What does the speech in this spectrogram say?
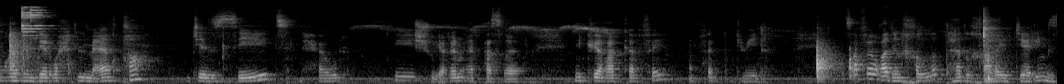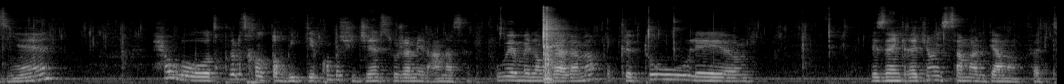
وغادي ندير واحد المعلقه ديال الزيت نحاول شوية غير معلقه صغيره une cuillère à café en fait d'huile صافي وغادي نخلط هذا الخليط ديالي مزيان. حاولوا تقدروا تخلطوه بيديكم باش يتجانسوا جميع العناصر. vous mélangez à la main pour que tous les les ingrédients s'amalgament en fait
